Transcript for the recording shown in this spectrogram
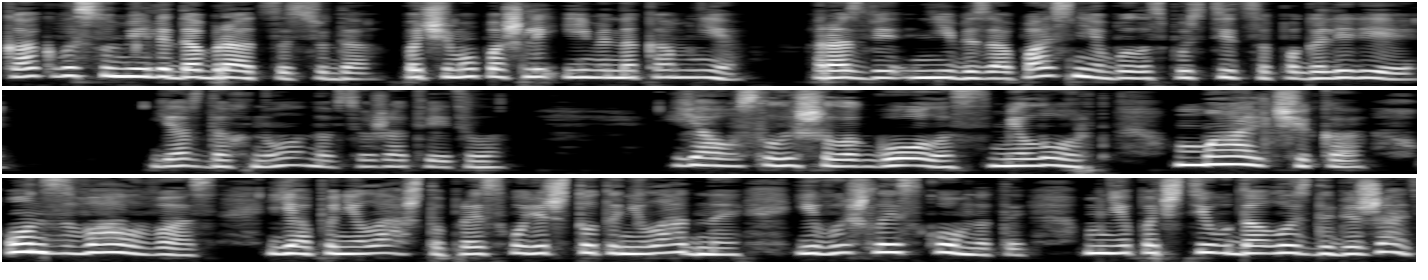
«Как вы сумели добраться сюда? Почему пошли именно ко мне? Разве не безопаснее было спуститься по галерее?» Я вздохнула, но все же ответила. «Я услышала голос, милорд, мальчика. Он звал вас. Я поняла, что происходит что-то неладное, и вышла из комнаты. Мне почти удалось добежать,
